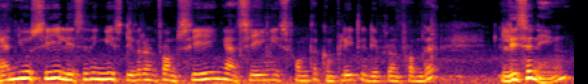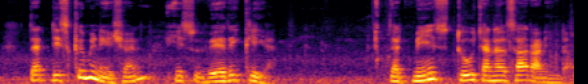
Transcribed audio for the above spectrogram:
can you see listening is different from seeing and seeing is from the completely different from the listening? That discrimination is very clear. That means two channels are running down.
